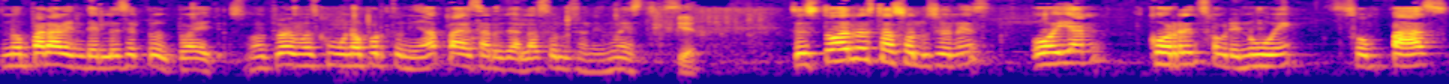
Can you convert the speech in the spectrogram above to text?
no para venderles el producto a ellos. Nosotros vemos como una oportunidad para desarrollar las soluciones nuestras. Bien. Entonces, todas nuestras soluciones hoy corren sobre nube, son PaaS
